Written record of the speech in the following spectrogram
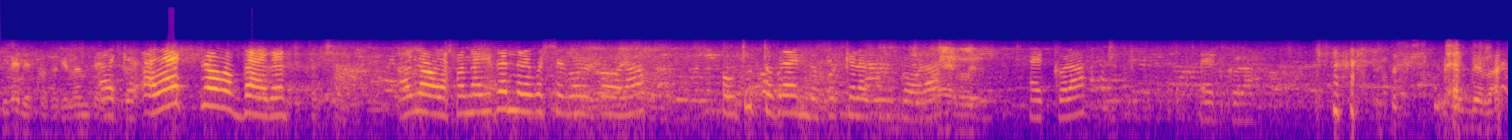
Si vede cosa che lampeggia? Ecco, adesso va bene. Allora, fammi riprendere questa Coca-Cola. Oh, tutto prendo perché la Coca-Cola. Eh, Eccola. Eccola. Bebe va.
